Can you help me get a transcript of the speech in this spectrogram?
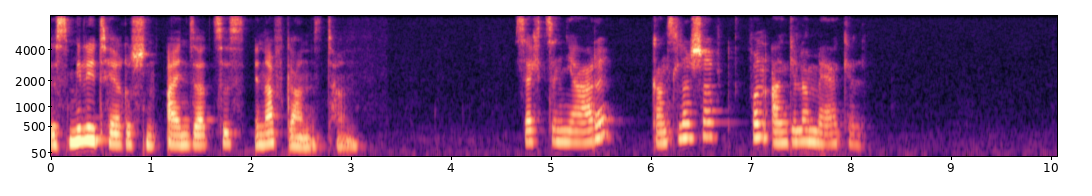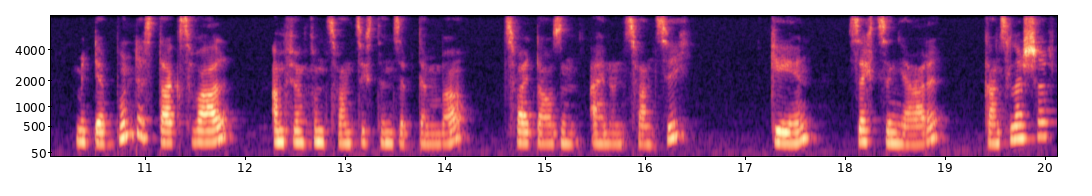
des militärischen Einsatzes in Afghanistan. 16 Jahre Kanzlerschaft von Angela Merkel. Mit der Bundestagswahl am 25. September 2021 gehen 16 Jahre Kanzlerschaft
